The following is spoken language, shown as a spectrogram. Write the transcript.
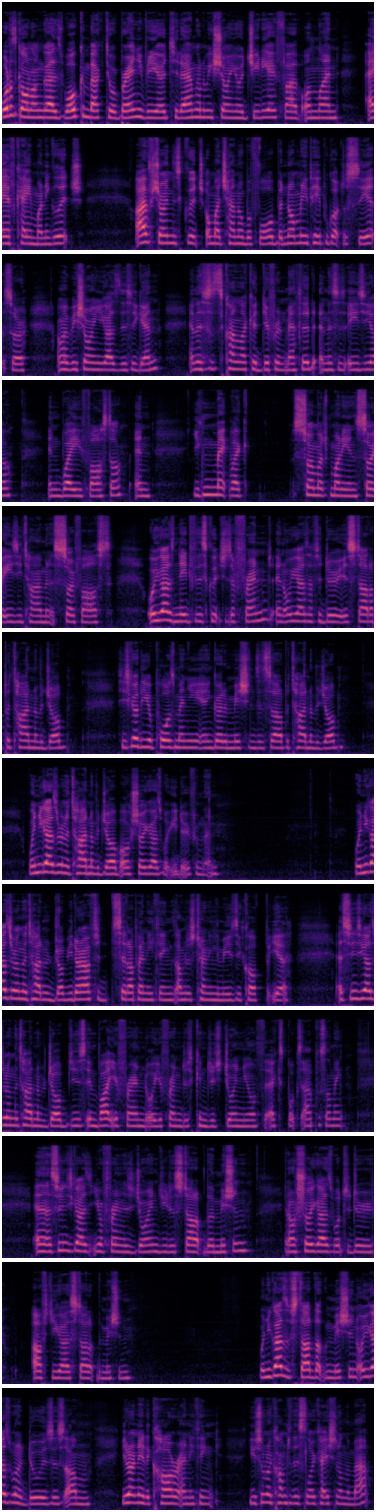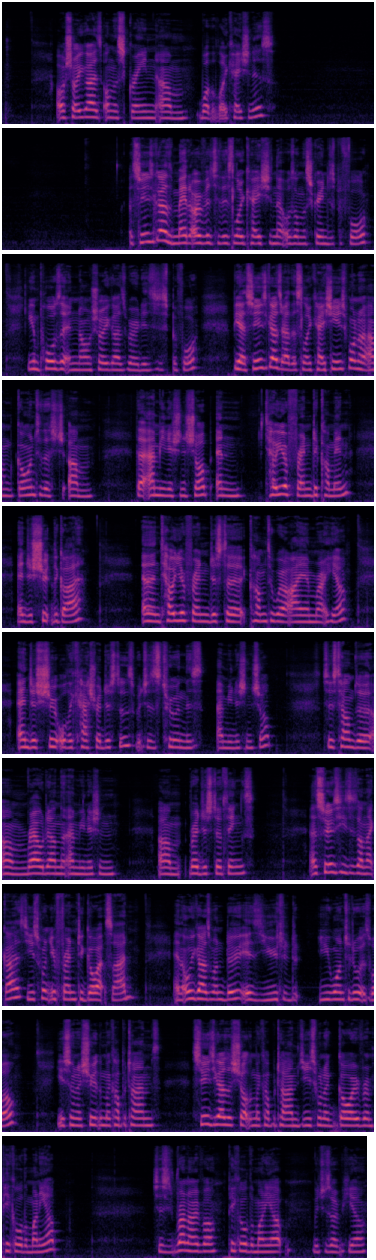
What is going on guys? Welcome back to a brand new video. Today I'm going to be showing you a GTA 5 online AFK money glitch. I've shown this glitch on my channel before, but not many people got to see it, so I'm going to be showing you guys this again. And this is kind of like a different method, and this is easier and way faster, and you can make like so much money in so easy time, and it's so fast. All you guys need for this glitch is a friend, and all you guys have to do is start up a titan of a job. So you just go to your pause menu and go to missions and start up a titan of a job. When you guys are in a titan of a job, I'll show you guys what you do from then. When you guys are in the titan of a job, you don't have to set up any things. I'm just turning the music off, but yeah. As soon as you guys are in the titan of a job, you just invite your friend, or your friend just can just join you off the Xbox app or something. And then as soon as you guys, your friend is joined, you just start up the mission, and I'll show you guys what to do after you guys start up the mission. When you guys have started up the mission, all you guys want to do is just um, you don't need a car or anything. You just want to come to this location on the map I'll show you guys on the screen um, what the location is. As soon as you guys made it over to this location that was on the screen just before, you can pause it and I'll show you guys where it is just before. But yeah, as soon as you guys are at this location, you just want to um go into the um the Ammu-Nation shop and tell your friend to come in and just shoot the guy, and then tell your friend just to come to where I am right here, and just shoot all the cash registers, which is two in this Ammu-Nation shop. So just tell him to um, rail down the Ammu-Nation um, register things. As soon as he's done that, guys, you just want your friend to go outside, and all you guys want to do is you to you want to do it as well. You just want to shoot them a couple times. As soon as you guys have shot them a couple times, you just want to go over and pick all the money up. Just run over, pick all the money up, which is over here,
